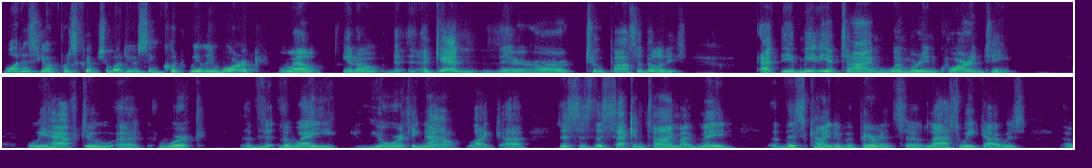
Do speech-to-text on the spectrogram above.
What is your prescription? What do you think could really work? Well, you know, th- again, there are two possibilities. At the immediate time when we're in quarantine, we have to uh, work the, way you're working now. Like uh, this is the second time I've made this kind of appearance. Uh, last week I was uh,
